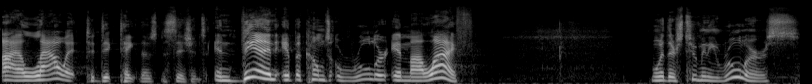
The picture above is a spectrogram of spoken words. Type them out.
I allow it to dictate those decisions. And then it becomes a ruler in my life. When there's too many rulers,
